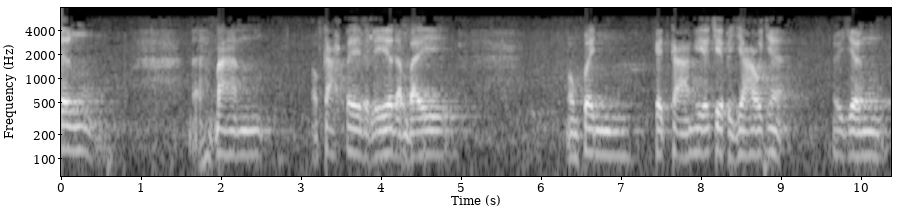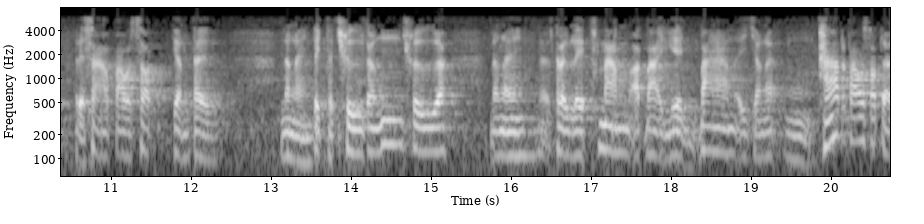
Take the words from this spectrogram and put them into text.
យើងបានឱកាសពេលវេលាដើម្បីបំពេញកិច្ចការងារជាប្រយោជន៍ហើយយើងរក្សាបោសុតចឹងទៅហ្នឹងហើយតិចតែឈឺទៅឈឺ ហ្នឹងហើយត្រូវលេបថ្នាំអត់បាយងាយបានអីចឹងខាតបោសុតទៅ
